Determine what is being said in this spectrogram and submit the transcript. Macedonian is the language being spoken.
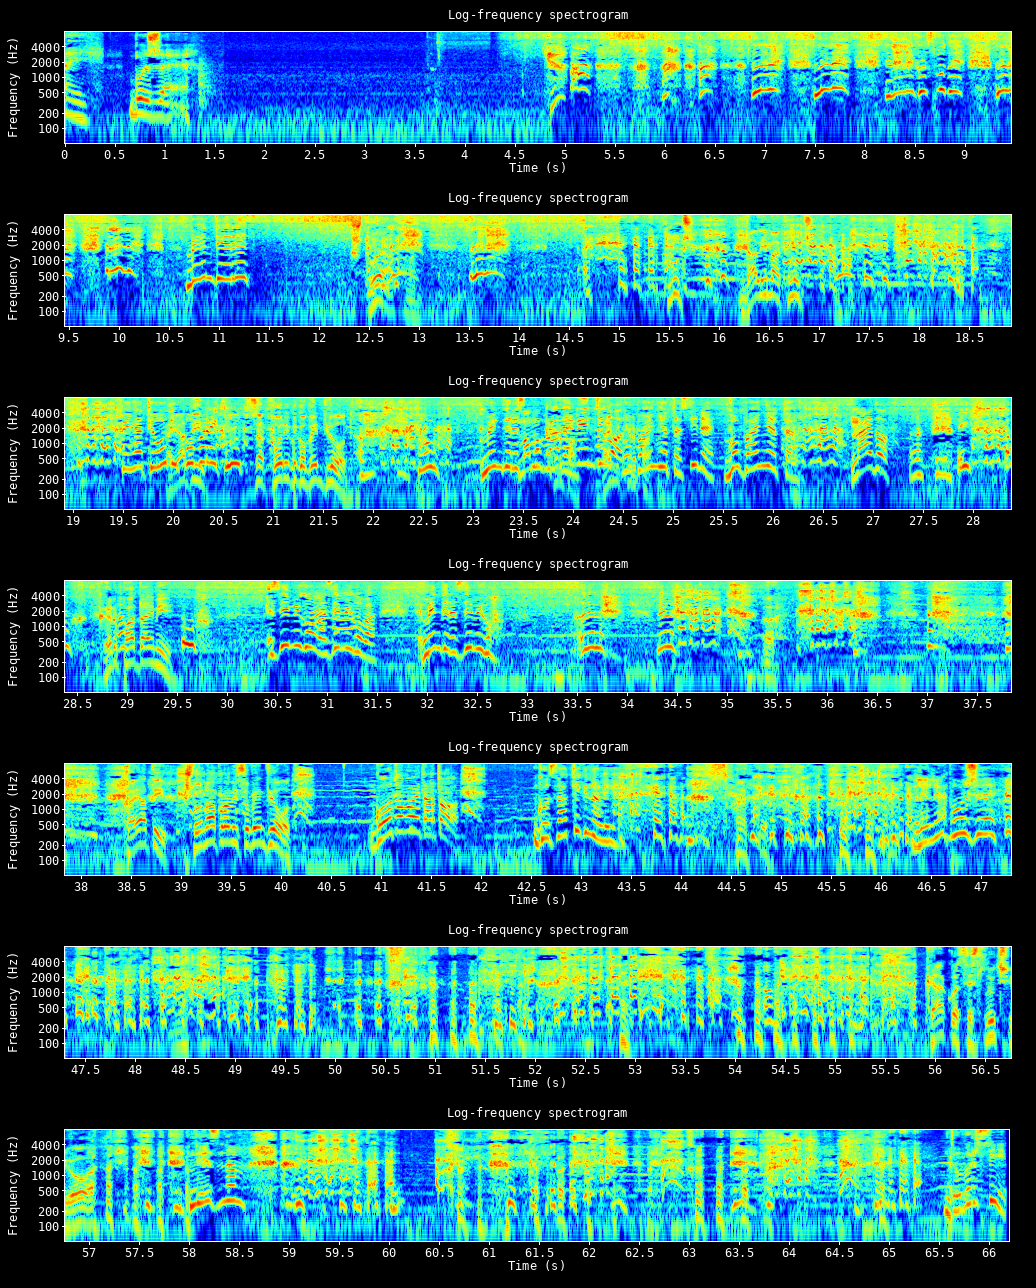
Ај, Боже. А, а, а, леле, леле, леле, господе, леле, леле, Мендерес, Што е, Асман? Клуч. Дали има клуч? кај ја ти оди побарај клуч. Затвори го вентилот. Ау, Мендерес, Мамо, каде вентилот? Во бањата, сине, во бањата. Најдов. Крпа дај ми. ух, Земи го ова, земи го ова. Мендерес, земи го. Леле, леле. Хајати, што направи со вентилот? Готово е, тато. Го затегнали? Леле Боже. Како се случи ова? Не знам. Dovrsi.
